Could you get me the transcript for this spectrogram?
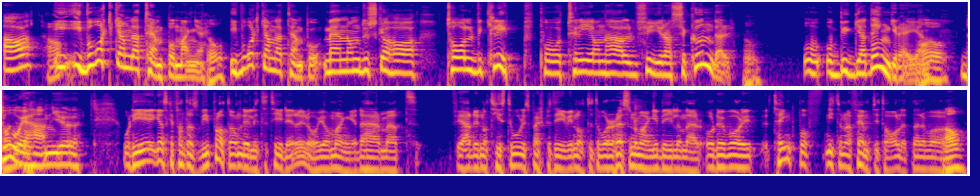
Ja, Ja. I, i vårt gamla tempo, Mange. Ja. I vårt gamla tempo. Men om du ska ha 12 klipp på 3,5-4 sekunder Ja. och, och bygga den grejen. Ja, ja. Då är han ju... och det är ganska fantastiskt. Vi pratade om det lite tidigare idag, jag och Mange. Det här med att vi hade något historiskt perspektiv i något av våra resonemang i bilen där. Och det var ju, tänk på 1950-talet när det var Ja.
